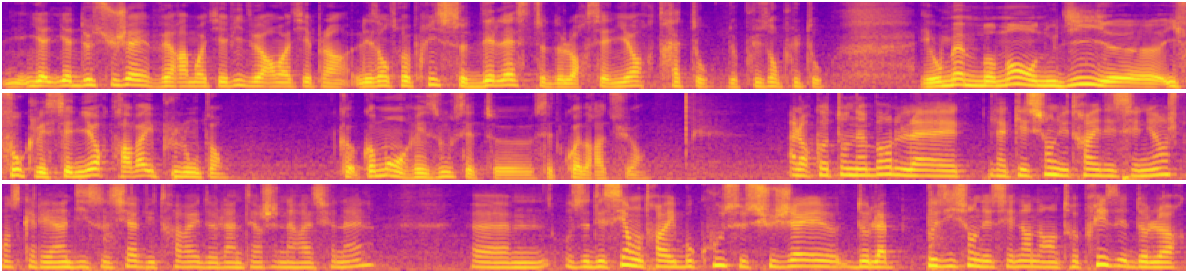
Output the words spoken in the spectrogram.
il y, a, deux sujets, verre à moitié vide, verre à moitié plein. Les entreprises se délestent de leurs seniors très tôt, de plus en plus tôt. Et au même moment, on nous dit euh, il faut que les seniors travaillent plus longtemps. comment on résout cette, euh, cette quadrature? Alors, quand on aborde la, question du travail des seniors, je pense qu'elle est indissociable du travail de l'intergénérationnel. Euh, aux EDC, on travaille beaucoup ce sujet de la position des seniors dans l'entreprise et de leur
